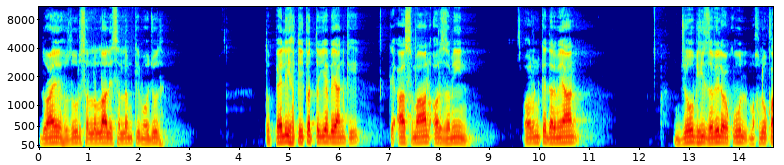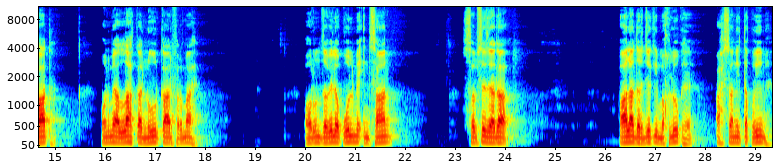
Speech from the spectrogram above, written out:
دعائیں حضور صلی اللہ علیہ و سلم کی موجود ہیں۔ تو پہلی حقیقت تو یہ بیان کی کہ آسمان اور زمین اور ان کے درمیان جو بھی ضوی العقول مخلوقات ہیں، ان میں اللہ کا نور کار فرما ہے۔ اور ان ضوی العقول میں انسان سب سے زیادہ اعلیٰ درجے کی مخلوق ہے احسانی تقویم ہے۔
